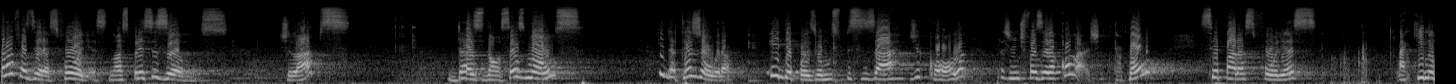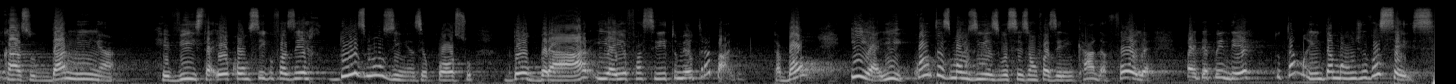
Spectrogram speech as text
Para fazer as folhas, nós precisamos de lápis, das nossas mãos e da tesoura. E depois vamos precisar de cola para a gente fazer a colagem, tá bom? Separa as folhas. Aqui no caso da minha revista, eu consigo fazer duas mãozinhas. Eu posso dobrar e aí eu facilito o meu trabalho, tá bom? E aí, quantas mãozinhas vocês vão fazer em cada folha vai depender do tamanho da mão de vocês.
